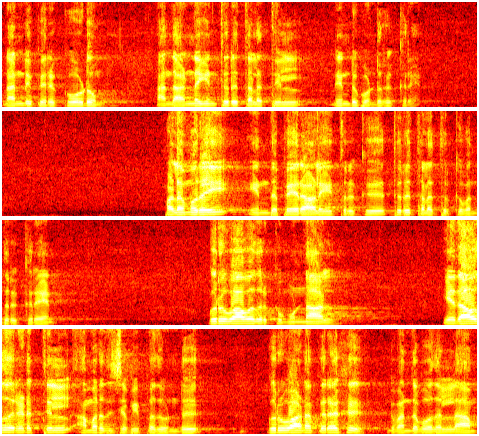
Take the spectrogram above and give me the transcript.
நன்றி பெருக்கோடும் அந்த அன்னையின் திருத்தலத்தில் நின்று கொண்டிருக்கிறேன். பலமுறை இந்த பேராலயத்திற்கு திருத்தலத்திற்கு வந்திருக்கிறேன். குருவாவதற்கு முன்னால் ஏதாவது ஒரு இடத்தில் அமர்ந்து ஜபிப்பது உண்டு. குருவான பிறகு இங்கு வந்தபோதெல்லாம்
